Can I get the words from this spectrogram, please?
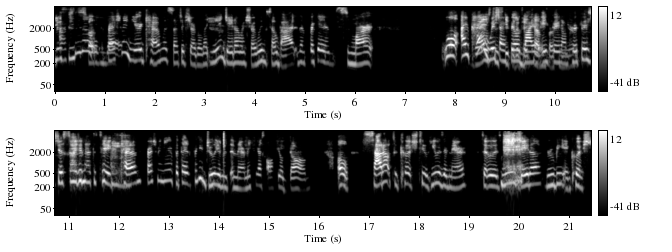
miss Actually, you though, so much. freshman year chem was such a struggle. Like me and Jada were struggling so bad, and then freaking smart. Well, I kind of wish I failed bio eighth grade on year. purpose just so I didn't have to take chem freshman year. But then freaking Julian was in there making us all feel dumb. Oh, shout out to Kush too. He was in there So it was me, Jada, Ruby, and Kush.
